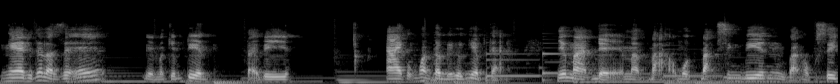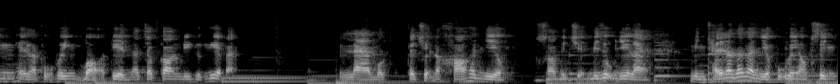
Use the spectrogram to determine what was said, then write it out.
Nghe thì rất là dễ để mà kiếm tiền. Tại vì ai cũng quan tâm đến hướng nghiệp cả. Nhưng mà để mà bảo một bạn sinh viên, bạn học sinh hay là phụ huynh bỏ tiền ra cho con đi hướng nghiệp ạ, là một cái chuyện nó khó hơn nhiều so với chuyện ví dụ như là mình thấy là rất là nhiều phụ huynh học sinh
